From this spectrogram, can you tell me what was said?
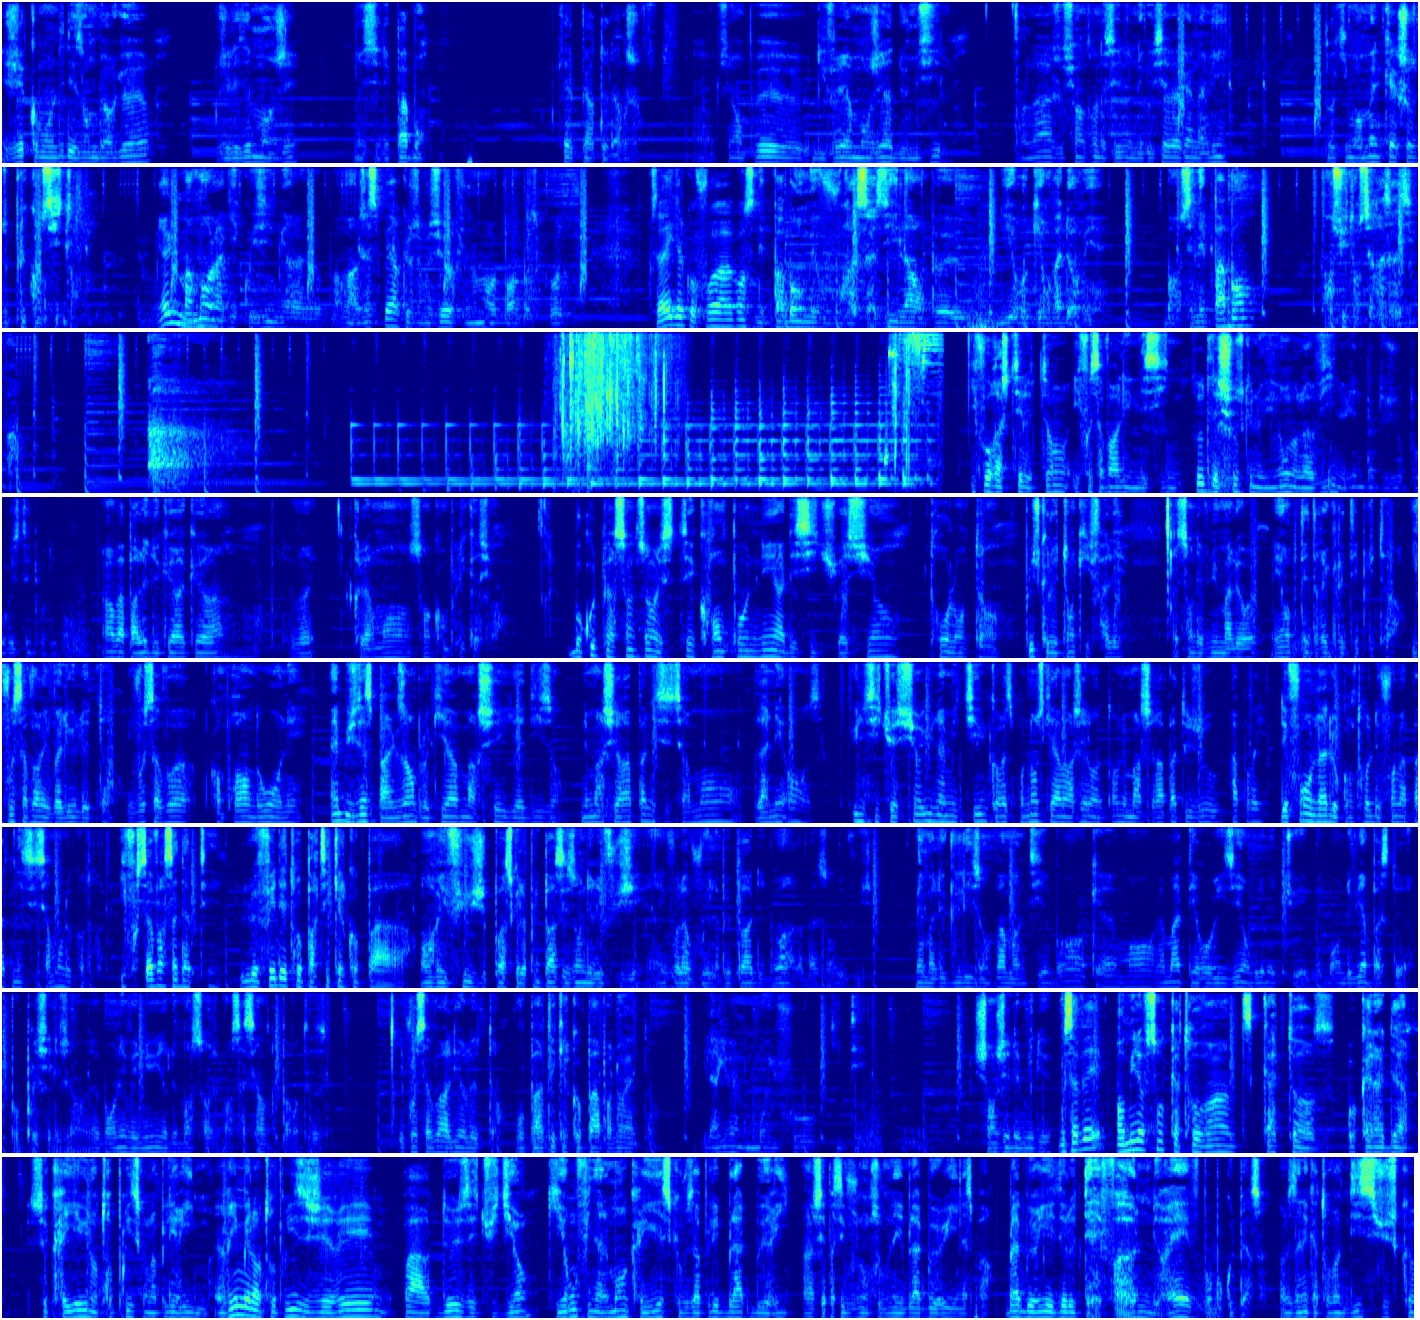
J'ai commandé des hamburgers, je les ai mangés, mais ce n'est pas bon. Quelle perte d'argent. Si on peut livrer à manger à domicile, là je suis en train d'essayer de négocier avec un ami donc il m'emmène quelque chose de plus consistant. Il y a une maman là qui cuisine bien. J'espère que je me suis finalement reprendre parce que vous savez, quelquefois, quand ce n'est pas bon, mais vous vous rassasiez, là, on peut dire, ok, on va dormir. Bon, ce n'est pas bon, ensuite on se rassasie pas. Ah. Il faut racheter le temps, il faut savoir lire les signes. Toutes les choses que nous vivons dans la vie ne viennent pas toujours pour rester pour de bon. on va parler de cœur à cœur, hein. Clairement, sans complication. Beaucoup de personnes sont restées cramponnées à des situations trop longtemps, plus que le temps qu'il fallait. Elles sont devenues malheureuses et ont peut-être regretté plus tard. Il faut savoir évaluer le temps. Il faut savoir comprendre où on est. Un business, par exemple, qui a marché il y a 10 ans, ne marchera pas nécessairement l'année 11 une situation, une amitié, une correspondance qui a marché longtemps ne marchera pas toujours après. Des fois, on a le contrôle, des fois, on n'a pas nécessairement le contrôle. Il faut savoir s'adapter. Le fait d'être parti quelque part en refuge, parce que la plupart, ce sont des réfugiés. Hein, il faut l'avouer, la plupart des Noirs là-bas sont réfugiés. Même à l'église, on va mentir. Bon, ok, moi, on m'a terrorisé, on voulait me tuer. Mais bon, on devient pasteur pour prêcher les gens. bon, on est venu dans le mensonge. Bon, ça, c'est entre parenthèses. Il faut savoir lire le temps. Vous partez quelque part pendant un temps. Il arrive un moment où il faut quitter changer de milieu. Vous savez, en 1994, au Canada, se créait une entreprise qu'on appelait RIM. RIM est l'entreprise gérée par deux étudiants qui ont finalement créé ce que vous appelez BlackBerry. Hein, je ne sais pas si vous vous souvenez BlackBerry, n'est-ce pas? BlackBerry était le téléphone de rêve pour beaucoup de personnes. Dans les années 90 jusqu'à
